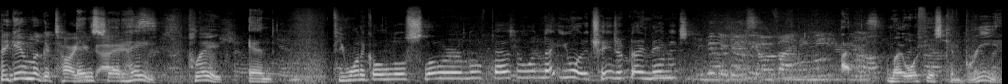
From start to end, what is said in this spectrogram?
They gave him a guitar, you and guys. said, hey, play. And if you want to go a little slower, a little faster one night, you want to change up dynamics, I, my Orpheus can breathe.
